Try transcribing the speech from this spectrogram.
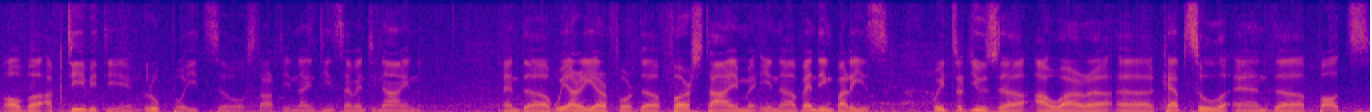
of activity. Gruppo Izzo started in 1979 and uh, we are here for the first time in uh, Vending Paris. We introduce uh, our uh, uh, capsule and uh, pods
